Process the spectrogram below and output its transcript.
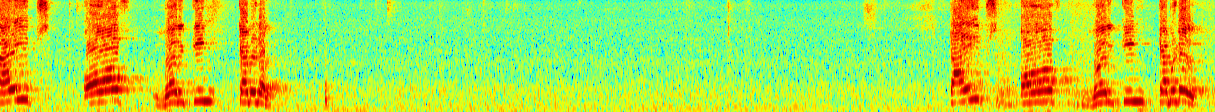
Types of working capital. Types of working capital.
